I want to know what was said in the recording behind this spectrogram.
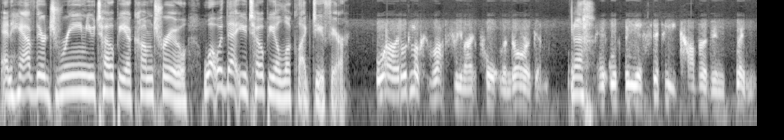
and have their dream utopia come true? What would that utopia look like, do you fear? Well, it would look roughly like Portland, Oregon. It would be a city covered in plinths,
